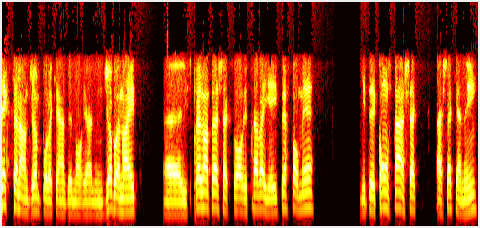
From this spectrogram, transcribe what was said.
excellente job pour le Canadien de Montréal. Une job honnête. Euh, il se présentait à chaque soir, il travaillait, il performait. Il était constant à chaque, à chaque année.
